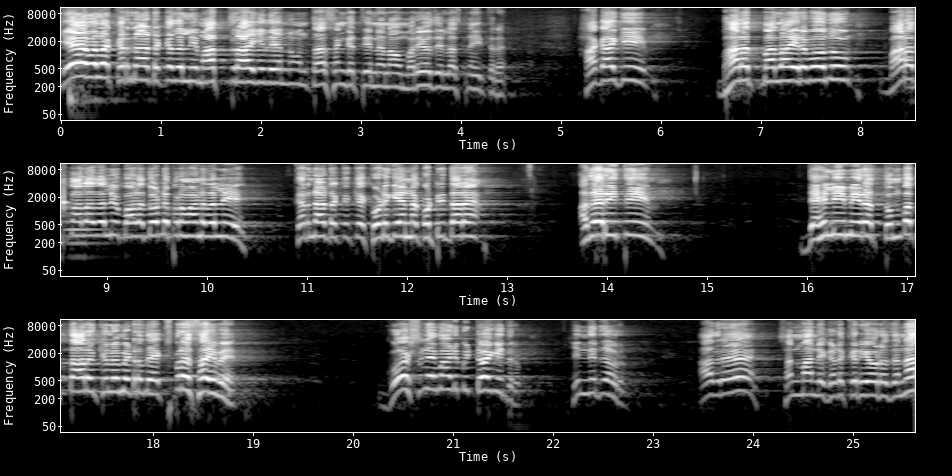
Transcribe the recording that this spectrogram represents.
ಕೇವಲ ಕರ್ನಾಟಕದಲ್ಲಿ ಮಾತ್ರ ಆಗಿದೆ ಅನ್ನುವಂತಹ ಸಂಗತಿಯನ್ನು ನಾವು ಮರೆಯೋದಿಲ್ಲ ಸ್ನೇಹಿತರೆ. ಹಾಗಾಗಿ ಭಾರತ್ ಮಾಲಾ ಇರಬಹುದು. ಭಾರತ್ ಮಾಲಾದಲ್ಲಿ ಬಹಳ ದೊಡ್ಡ ಪ್ರಮಾಣದಲ್ಲಿ ಕರ್ನಾಟಕಕ್ಕೆ ಕೊಡುಗೆಯನ್ನು ಕೊಟ್ಟಿದ್ದಾರೆ. ಅದೇ ರೀತಿ ದೆಹಲಿ ಮೀರ ತೊಂಬತ್ತಾರು ಕಿಲೋಮೀಟರ್ದ ಎಕ್ಸ್ಪ್ರೆಸ್ ಹೈವೇ ಘೋಷಣೆ ಮಾಡಿ ಬಿಟ್ಟು ಹೋಗಿದ್ರು ಹಿಂದಿನವರು. ಆದರೆ ಸನ್ಮಾನ್ಯ ಗಡ್ಕರಿ ಅವರು ಅದನ್ನು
